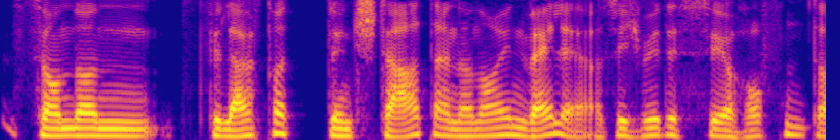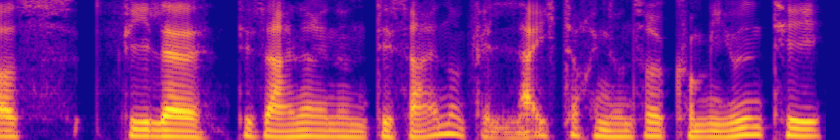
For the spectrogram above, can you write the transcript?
sondern vielleicht noch den Start einer neuen Welle. Also ich würde sehr hoffen, dass viele Designerinnen und Designer und vielleicht auch in unserer Community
